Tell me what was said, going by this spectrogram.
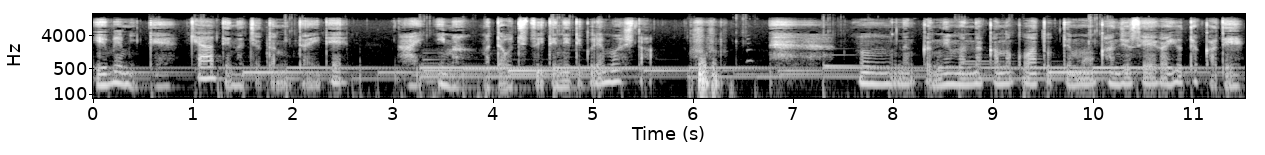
夢見てキャーってなっちゃったみたいではい今また落ち着いて寝てくれました。うんなんかね真ん中の子はとっても感受性が豊かで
